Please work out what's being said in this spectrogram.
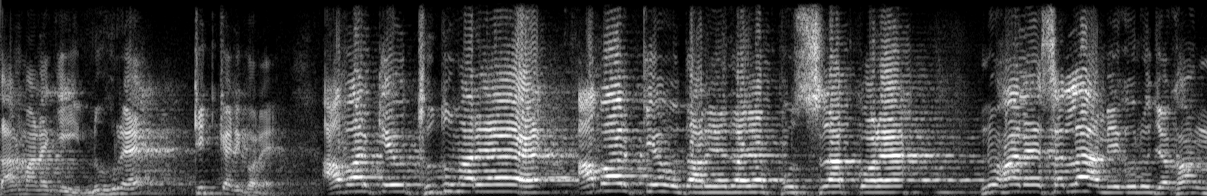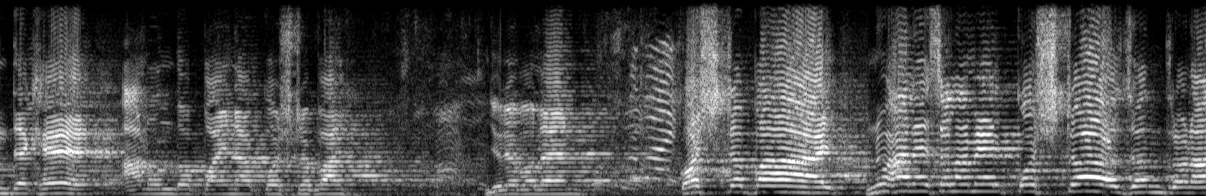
তার মানে কি? নুহরে টিটকারি করে। আবার কেউ থুতু মারে, আবার কেউ দাঁড়িয়ে দাঁড়িয়ে প্রস্রাব করে। নুহ আলাইহিস সালাম এগুলো যখন দেখে, আনন্দ পায় না, কষ্ট পায়। জোরে বলেন। কষ্ট পায়। নুহ সালামের কষ্ট যন্ত্রণা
